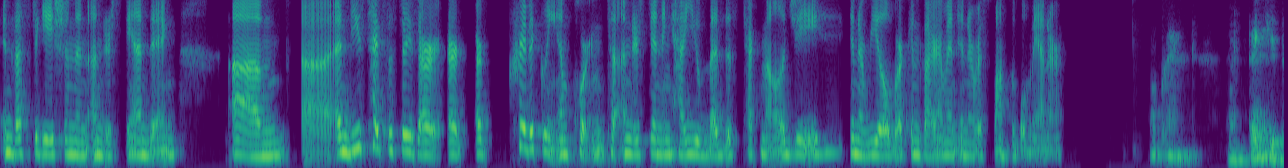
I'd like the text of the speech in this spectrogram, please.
investigation and understanding. Um, uh, and these types of studies are, are, are critically important to understanding how you embed this technology in a real work environment in a responsible manner. Okay. Thank you.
